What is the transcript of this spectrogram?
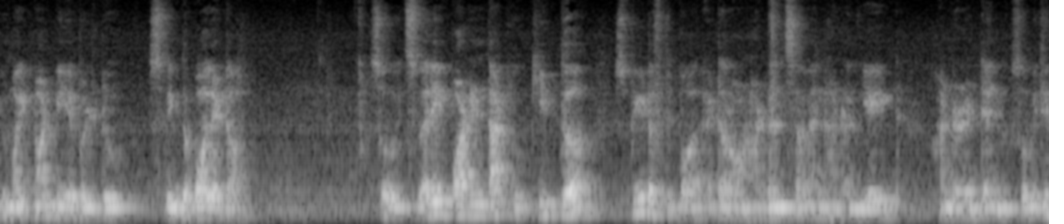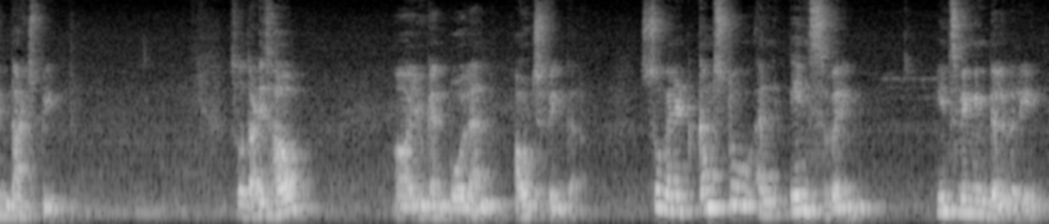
you might not be able to swing the ball at all. So it's very important that you keep the speed of the ball at around 107 108 110 so within that speed. So that is how uh, you can bowl an out swinger so when it comes to an in swing, in swinging delivery,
